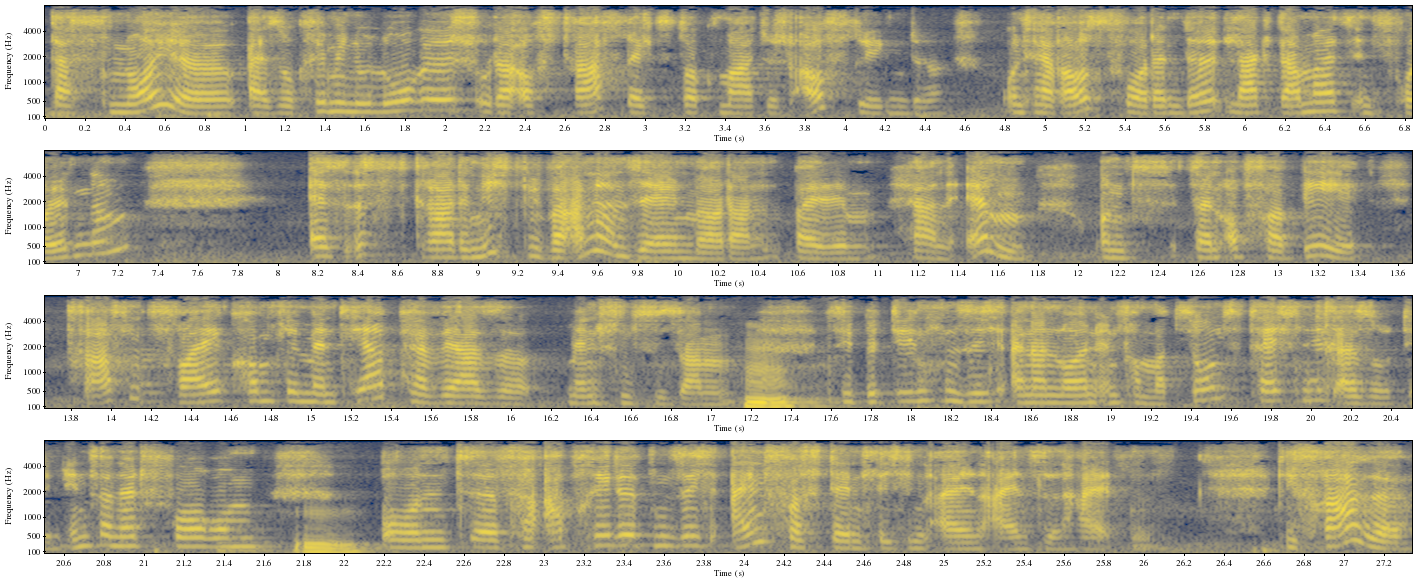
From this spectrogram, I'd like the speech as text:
Das Neue, also kriminologisch oder auch strafrechtsdogmatisch Aufregende und Herausfordernde lag damals in Folgendem. Es ist gerade nicht wie bei anderen Serienmördern, bei dem Herrn M und sein Opfer B, trafen zwei komplementär perverse Menschen zusammen. Sie bedienten sich einer neuen Informationstechnik, also dem Internetforum, und äh, verabredeten sich einverständlich in allen Einzelheiten. Die Frage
